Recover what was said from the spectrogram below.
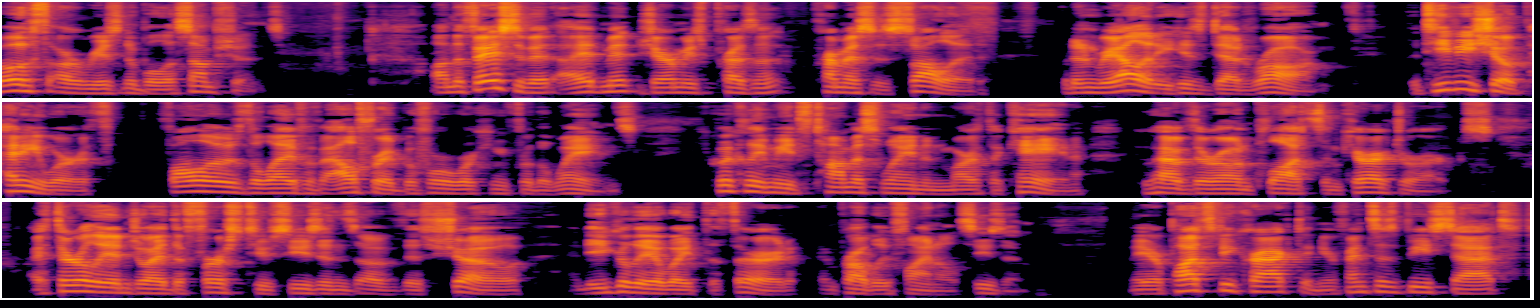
Both are reasonable assumptions. On the face of it, I admit Jeremy's present premise is solid, but in reality, he's dead wrong. The TV show Pennyworth follows the life of Alfred before working for the Waynes. Quickly meets Thomas Wayne and Martha Kane, who have their own plots and character arcs. I thoroughly enjoyed the first two seasons of this show and eagerly await the third and probably final season. May your pots be cracked and your fences be sat.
